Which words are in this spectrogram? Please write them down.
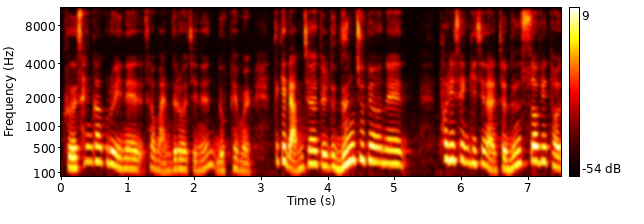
그 생각으로 인해서 만들어지는 노폐물 특히 남자들도 눈 주변에 털이 생기진 않죠. 눈썹이 더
